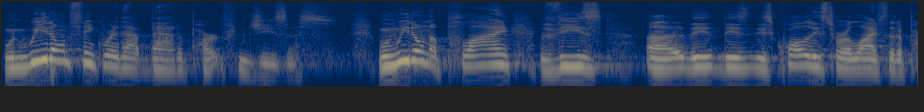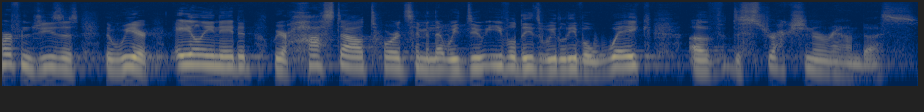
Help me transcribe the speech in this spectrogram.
When we don't think we're that bad apart from Jesus, when we don't apply these, uh, these, these qualities to our lives, that apart from Jesus, that we are alienated, we are hostile towards him, and that we do evil deeds, we leave a wake of destruction around us.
